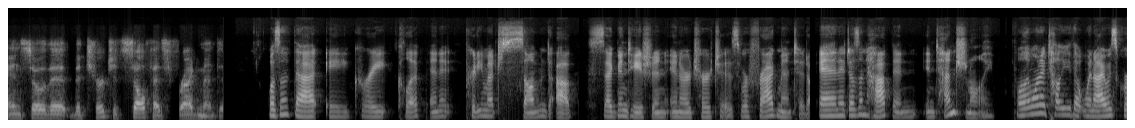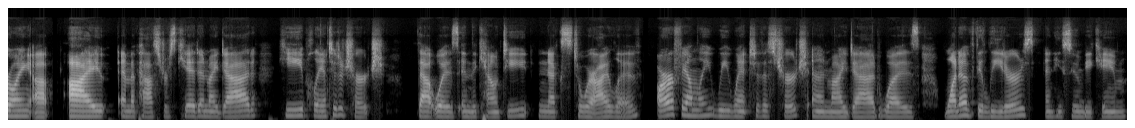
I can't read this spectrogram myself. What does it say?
And so the the church itself has fragmented wasn't that a great clip and it pretty much summed up segmentation in our churches we're fragmented and it doesn't happen intentionally well i want to tell you that when i was growing up i am a pastor's kid and my dad he planted a church that was in the county next to where I live. Our family, we went to this church, and my dad was one of the leaders, and he soon became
